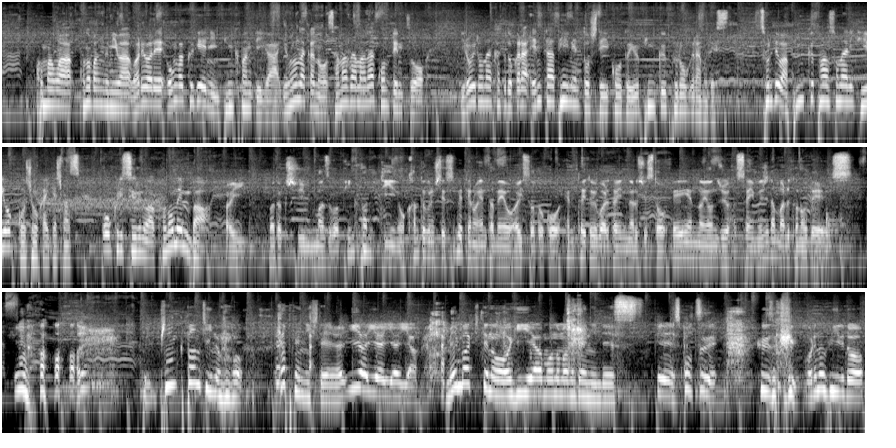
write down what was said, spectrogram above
こんばんは。この番組は我々音楽芸人ピンクパンティが世の中の様々なコンテンツをいろいろな角度からエンターテインメントしていこうというピンクプログラムです。それではピンクパーソナリティをご紹介いたします。お送りするのはこのメンバー。はい。私、まずはピンクパンティの監督にして全てのエンタメを愛す男、変態と呼ばれたいナルシスト、永遠の48歳、ムジナマルトノです。いや、ピンクパンティのキャプテンにして、いやいやいやいや、メンバー来てのヒーヤーモノマネ芸人です。えー、スポーツ、風俗、俺のフィールド、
